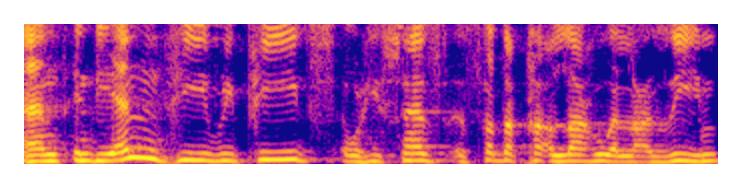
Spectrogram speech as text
And in the end, he repeats, or he says, Sadaqa Allahu al-Azim,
